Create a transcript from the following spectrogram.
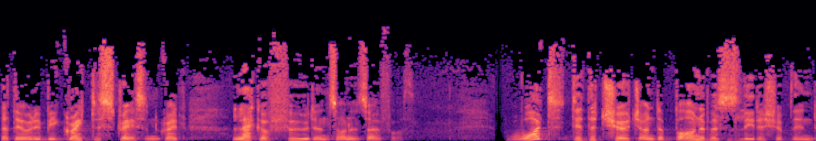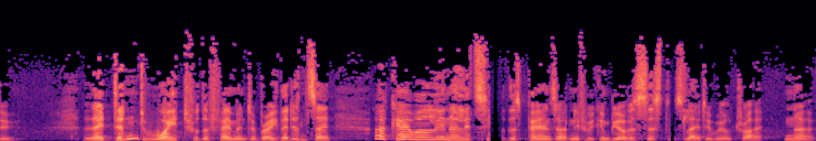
That there would be great distress and great lack of food and so on and so forth. What did the church under Barnabas' leadership then do? They didn't wait for the famine to break. They didn't say, okay, well, you know, let's see how this pans out, and if we can be of assistance later, we'll try. No.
